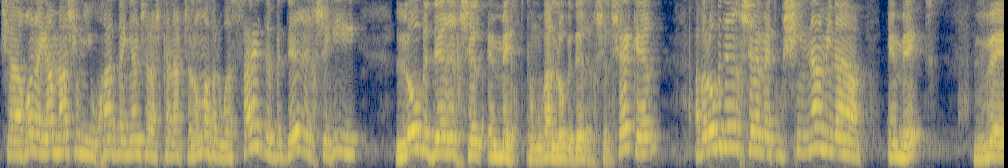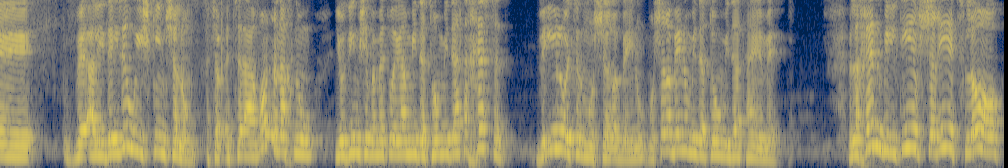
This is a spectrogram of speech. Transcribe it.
שאהרון היה משהו מיוחד בעניין של השכנת שלום, אבל הוא עשה את זה בדרך שהיא לא בדרך של אמת, כמובן לא בדרך של שקר, אבל לא בדרך של אמת. הוא שינה מן האמת, ו... ועל ידי זה הוא השכין שלום. עכשיו, אצל אהרון אנחנו יודעים שבאמת הוא היה מידתו מידת החסד. ואילו אצל משה רבינו, משה רבינו מידתו הוא מידת האמת. ולכן בלתי אפשרי אצלו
